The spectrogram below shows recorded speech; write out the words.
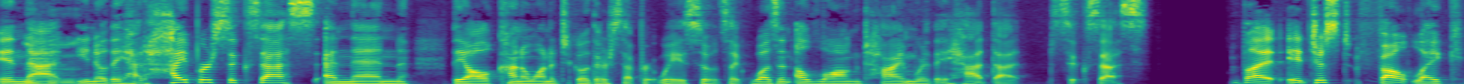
in that you know they had hyper success and then they all kind of wanted to go their separate ways. So it's like wasn't a long time where they had that success. But it just felt like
